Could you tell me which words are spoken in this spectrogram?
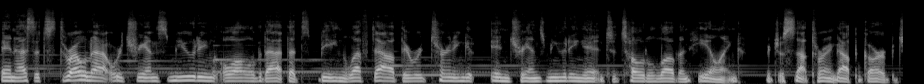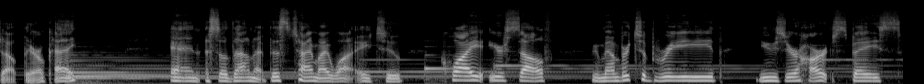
And as it's thrown out, we're transmuting all of that that's being left out there. We're turning it in, transmuting it into total love and healing. We're just not throwing out the garbage out there, okay? And so then at this time, I want you to quiet yourself. Remember to breathe, use your heart space,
